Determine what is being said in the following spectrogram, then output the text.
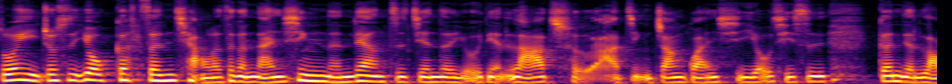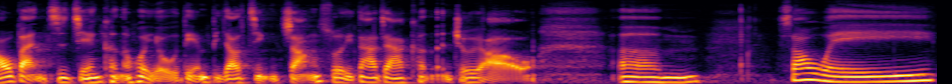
所以就是又更增强了这个男性能量之间的有一点拉扯啊、紧张关系，尤其是跟你的老板之间可能会有点比较紧张，所以大家可能就要嗯稍微。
